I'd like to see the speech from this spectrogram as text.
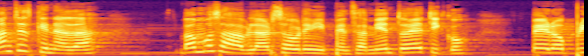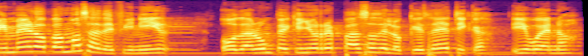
Antes que nada, vamos a hablar sobre mi pensamiento ético, pero primero vamos a definir o dar un pequeño repaso de lo que es la ética. Y bueno,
